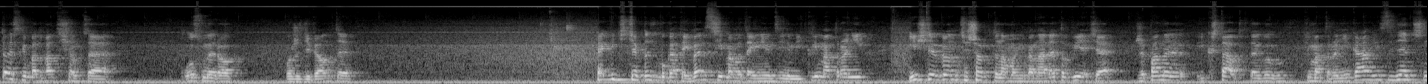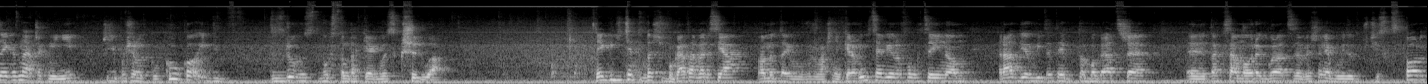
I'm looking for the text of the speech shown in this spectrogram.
to jest chyba 2008 rok, może 9. Jak widzicie w dość bogatej wersji mamy tutaj m.in. Klimatronik. Jeśli oglądacie shorty na moim kanale, to wiecie, że panel i kształt tego Klimatronika jest identyczny jak znaczek Mini, czyli po środku kółko i z dwóch, z dwóch stron takie jakby skrzydła. Jak widzicie, to dość bogata wersja. Mamy tutaj już właśnie kierownicę wielofunkcyjną, radio widzę to bogatsze, yy, tak samo regulację zawieszenia, bo widzę tu przycisk sport,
